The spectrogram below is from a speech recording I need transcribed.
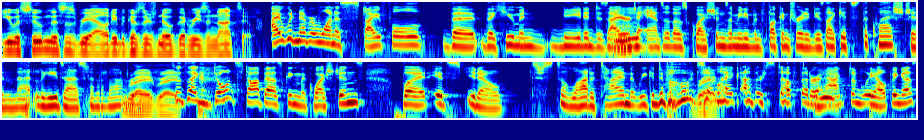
You assume this is reality because there's no good reason not to. I would never want to stifle the the human need and desire Mm-hmm. to answer those questions. I mean, even fucking Trinity is like, it's the question that leads us to the Right, right. So it's like, don't stop asking the questions, but it's you know just a lot of time that we can devote to like other stuff that are actively helping us.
